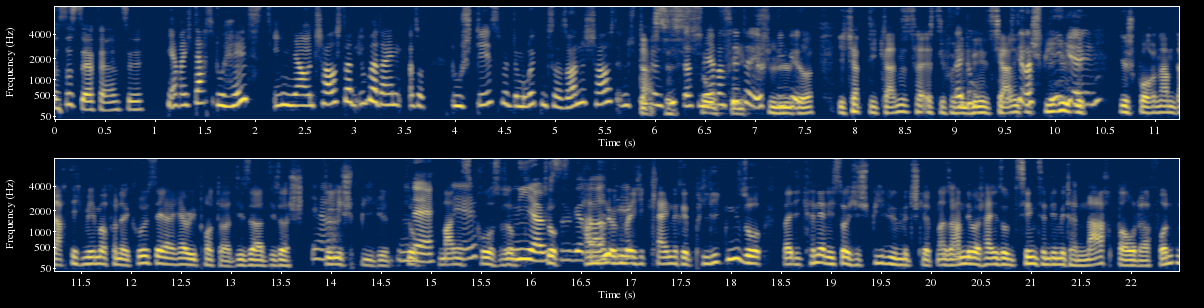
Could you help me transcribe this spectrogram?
das ist sehr fancy. Ja, aber ich dachte, du hältst ihn ja und schaust dann über deinen, also du stehst mit dem Rücken zur Sonne, schaust in den Spiegel Das und siehst das so Meer, was hinter dir spiegelt. klüger. Ich habe die ganze Zeit, als die von Weil dem dir venezianischen Spiegel ge spiegeln. gesprochen haben, dachte ich mir immer von der Größe her Harry Potter, dieser, dieser Ja. Stehspiegel. So Nee. mannsgroß. So, Nie hab ich so, das gedacht. haben die irgendwelche kleinen Repliken, so, weil die können ja nicht solche Spiegel mitschleppen. Also haben die wahrscheinlich so einen 10 Zentimeter Nachbau davon,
